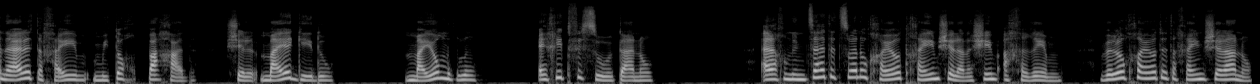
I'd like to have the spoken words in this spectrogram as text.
ננהל את החיים מתוך פחד של מה יגידו, מה יאמרו, איך יתפסו אותנו, אנחנו נמצא את עצמנו חיות חיים של אנשים אחרים, ולא חיות את החיים שלנו.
